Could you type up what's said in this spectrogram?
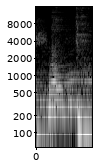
sorry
